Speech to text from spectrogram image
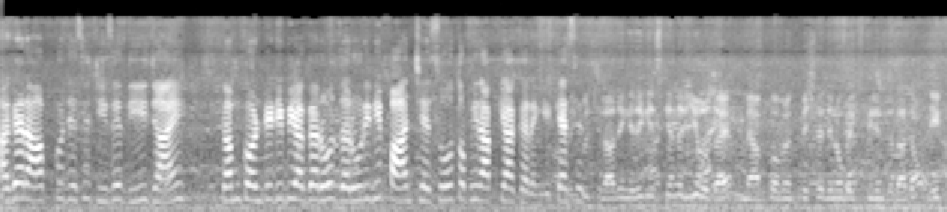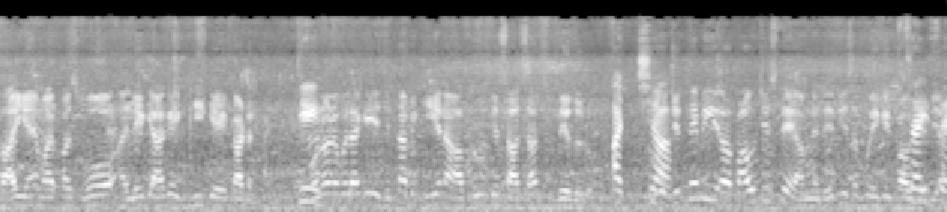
अगर आपको जैसे चीज़ें दी जाएँ कम क्वांटिटी भी अगर हो ज़रूरी नहीं पाँच छः सौ तो फिर आप क्या करेंगे? कैसे? कुछ खिला देंगे। देखिए इसके अंदर ये होता है मैं आपको अपने पिछले दिनों का एक्सपीरियंस बताता हूँ। एक भाई है हमारे पास वो लेके आ गए घी के कार्टन उन्होंने बोला कि ये जितना भी घी है ना अप्रूव के साथ साथ दे दो लोग। अच्छा। तो जितने भी पाउचेस थे हमने दे दिए सबको एक एक पाउच दिया।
